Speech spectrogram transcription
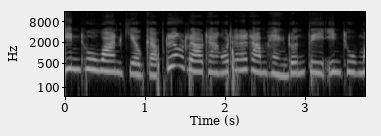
อินทูวันเกี่ยวกับเรื่องราวทางวัฒนธรรมแห่งดนตรีอินทูไม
